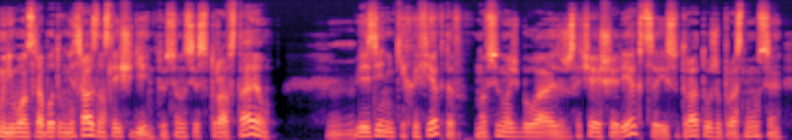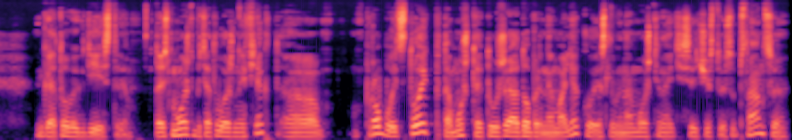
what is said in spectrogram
у него он сработал не сразу, на следующий день. То есть он себе с утра вставил, mm-hmm. весь день никаких эффектов, но всю ночь была жесточайшая реакция, и с утра тоже проснулся готовый к действию. То есть может быть отложенный эффект. Пробовать стоит, потому что это уже одобренная молекула. Если вы можете найти себе чистую субстанцию,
